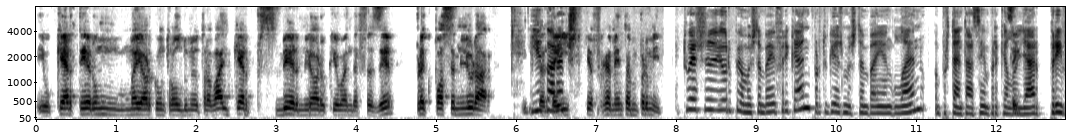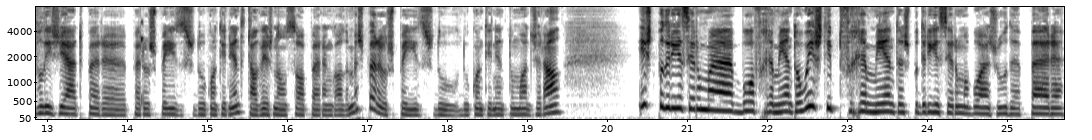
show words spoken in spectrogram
eu quero ter um maior controle do meu trabalho, quero perceber melhor o que eu ando a fazer para que possa melhorar. E, portanto, e agora... é isto que a ferramenta me permite. Tu és europeu, mas também africano, português, mas também angolano. Portanto, há sempre aquele Sim. olhar privilegiado para, para os países do continente, talvez não só para Angola, mas para os países do, do continente de um modo geral. Isto poderia ser uma boa ferramenta, ou este tipo de ferramentas poderia ser uma boa ajuda para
